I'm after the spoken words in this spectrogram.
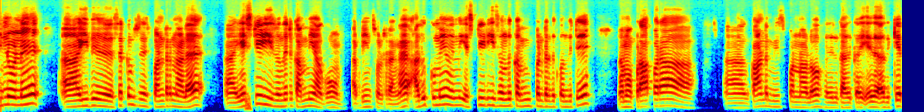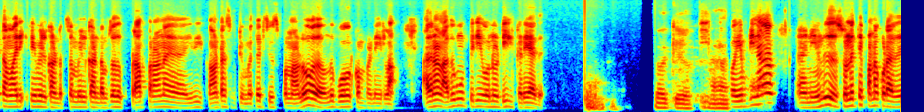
இன்னொன்னு இது சர்க்கம்சைஸ் பண்றதுனால எஸ்டிடிஸ் வந்துட்டு கம்மியாகும் அப்படின்னு சொல்றாங்க. அதுக்குமே வந்து எஸ்டிடிஸ் வந்து கம்மி பண்றதுக்கு வந்துட்டு நம்ம ப்ராப்பரா காண்டம் யூஸ் பண்ணாலோ இதுக்கு அதுக்கு அதுக்கேத்த மாதிரி ஃபீமேல் காண்டம்ஸோ மேல் காண்டம்ஸோ அதுக்கு ப்ராப்பரான இது கான்ட்ராசெப்டிவ் மெத்தட்ஸ் யூஸ் பண்ணாலும் அதை வந்து ஓவர் கம் பண்ணிடலாம். அதனால அதுவும் பெரிய ஒன்றும் டீல் கிடையாது. ஓகே ஓகே இப்போ எப்படின்னா நீ வந்து சுண்ணத்தே பண்ணக்கூடாது.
